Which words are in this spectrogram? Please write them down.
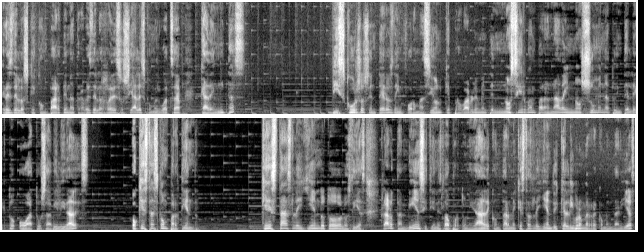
¿Eres de los que comparten a través de las redes sociales como el WhatsApp cadenitas? discursos enteros de información que probablemente no sirvan para nada y no sumen a tu intelecto o a tus habilidades? ¿O qué estás compartiendo? ¿Qué estás leyendo todos los días? Claro, también si tienes la oportunidad de contarme qué estás leyendo y qué libro me recomendarías,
